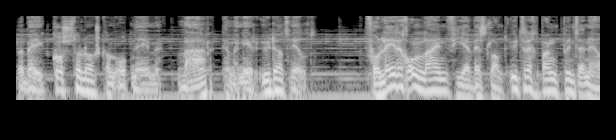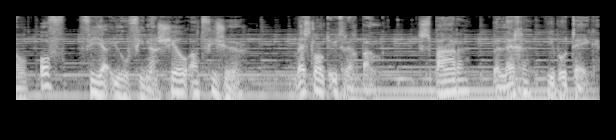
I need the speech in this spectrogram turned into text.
Waarbij u kosteloos kan opnemen waar en wanneer u dat wilt. Volledig online via westlandutrechtbank.nl of via uw financieel adviseur. Westland Utrechtbank. Sparen, beleggen, hypotheken.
